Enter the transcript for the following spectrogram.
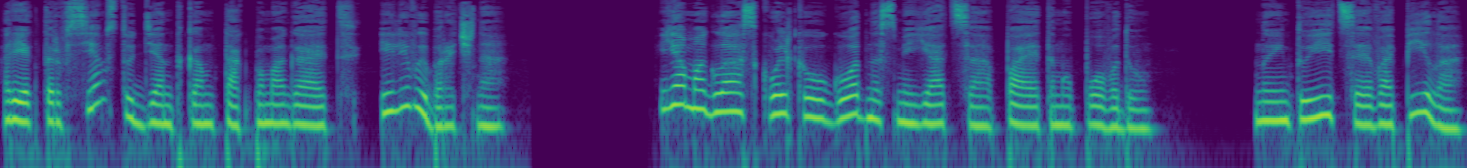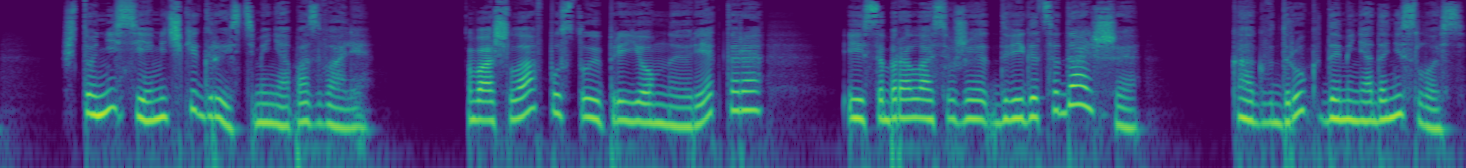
ректор всем студенткам так помогает или выборочно? Я могла сколько угодно смеяться по этому поводу. Но интуиция вопила, что не семечки грызть меня позвали. Вошла в пустую приемную ректора и собралась уже двигаться дальше, как вдруг до меня донеслось.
